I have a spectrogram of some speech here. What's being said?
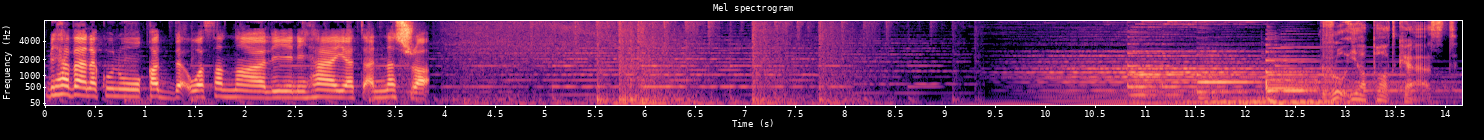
بهذا نكون قد وصلنا لنهاية النشرة. رؤيا بودكاست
